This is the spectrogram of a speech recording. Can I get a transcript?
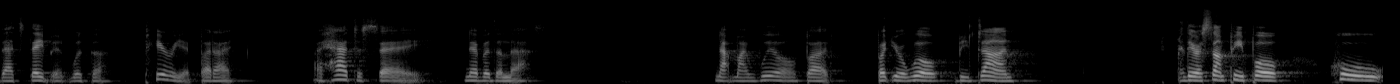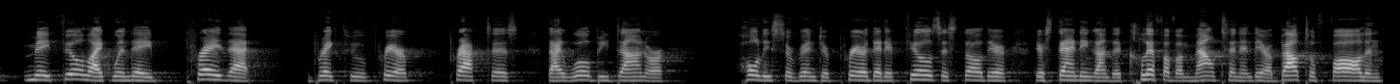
that statement with a period, but I, I had to say, nevertheless, not my will, but, but your will be done. And there are some people who may feel like when they pray that breakthrough prayer practice, thy will be done, or holy surrender prayer that it feels as though they're, they're standing on the cliff of a mountain and they're about to fall and,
